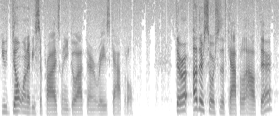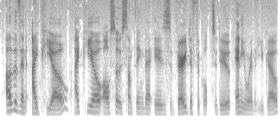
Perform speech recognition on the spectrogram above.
you don't want to be surprised when you go out there and raise capital. There are other sources of capital out there other than IPO. IPO also is something that is very difficult to do anywhere that you go.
